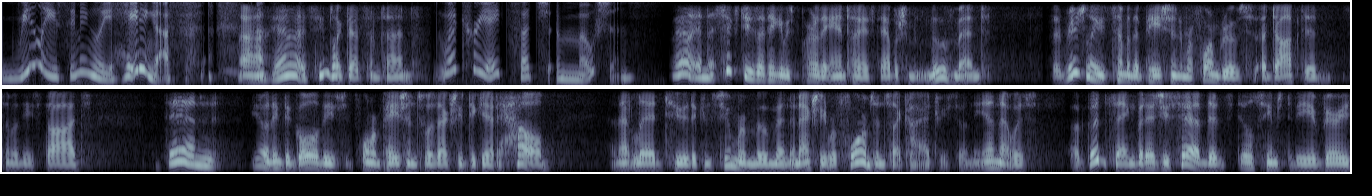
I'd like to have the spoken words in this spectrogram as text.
really seemingly hating us. Uh, yeah, it seems like that sometimes. What creates such emotion? Well, in the 60s, I think it was part of the anti establishment movement. Originally, some of the patient and reform groups adopted some of these thoughts. But then you know, I think the goal of these former patients was actually to get help, and that led to the consumer movement and actually reforms in psychiatry. So in the end, that was a good thing. But as you said, there still seems to be a very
